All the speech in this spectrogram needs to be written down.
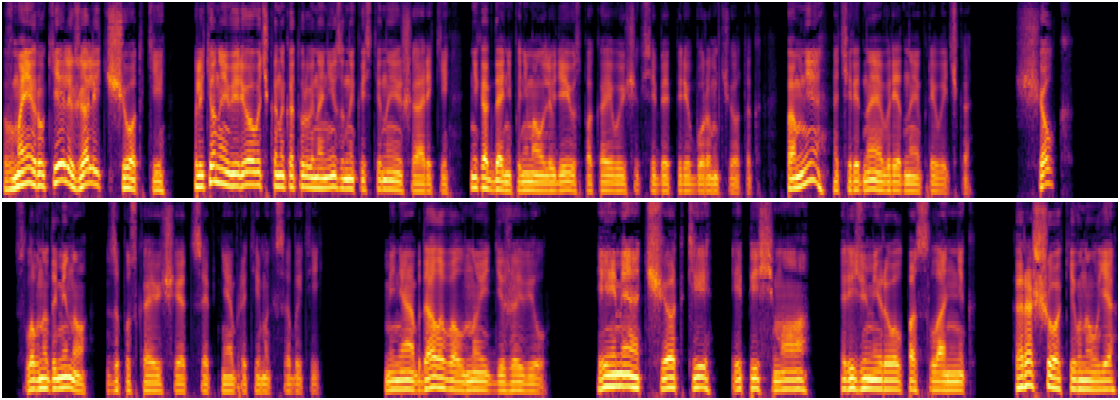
В моей руке лежали четки, плетеная веревочка, на которую нанизаны костяные шарики. Никогда не понимал людей, успокаивающих себя перебором четок. По мне, очередная вредная привычка. Щелк. Словно домино, запускающее цепь необратимых событий. Меня обдало волной дежавю. «Имя, четки и письмо», — резюмировал посланник. «Хорошо», — кивнул я.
